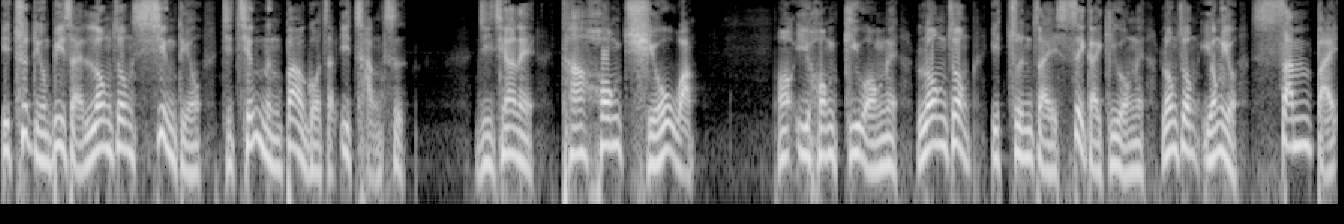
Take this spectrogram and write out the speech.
伊出场比赛拢总胜场一千两百五十一场次，而且呢，他封球王哦，伊封球王呢，拢总伊存在世界球王呢，拢总拥有三百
